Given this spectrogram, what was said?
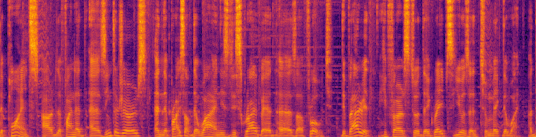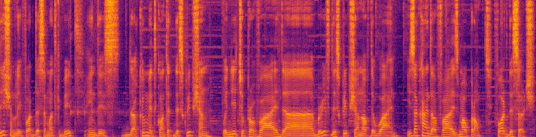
The points are defined as integers and the price of the wine is described as a float. The variant refers to the grapes used to make the wine. Additionally, for the semantic bit, in this document content description, we need to provide a brief description of the wine. It's a kind of a small prompt for the search.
